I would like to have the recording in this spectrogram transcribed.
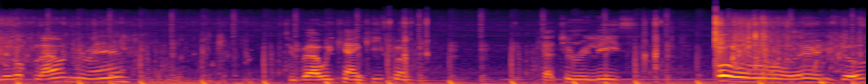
Little flounder, man. Too bad we can't keep him. Catch and release. Oh, there he goes.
